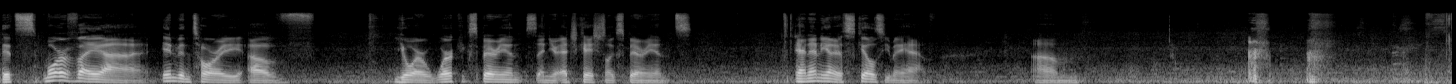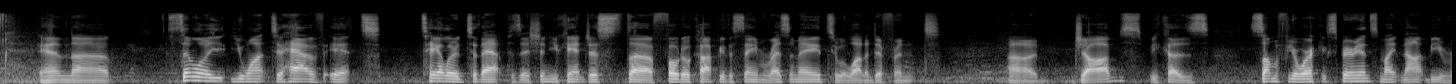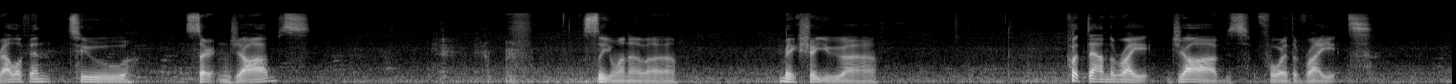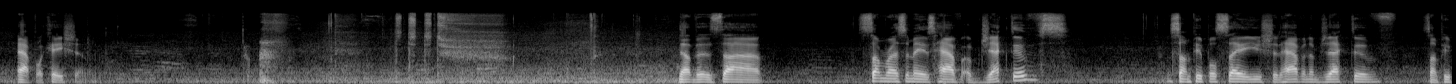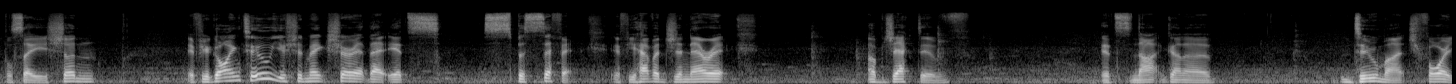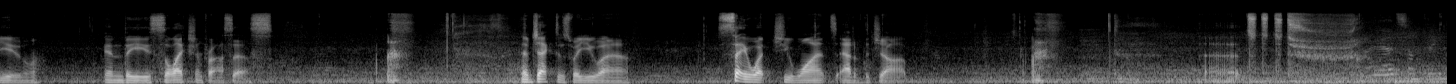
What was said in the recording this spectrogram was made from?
it's more of a uh, inventory of your work experience and your educational experience, and any other skills you may have. Um, and uh, similarly, you want to have it tailored to that position. You can't just uh, photocopy the same resume to a lot of different uh, jobs because some of your work experience might not be relevant to certain jobs. So you want to uh, make sure you uh, put down the right jobs for the right application. Now, there's uh, some resumes have objectives. Some people say you should have an objective. Some people say you shouldn't. If you're going to, you should make sure that it's specific. If you have a generic objective, it's not gonna do much for you in the selection process. Objectives where you uh, say what you want out of the job. Uh, Can I add something?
